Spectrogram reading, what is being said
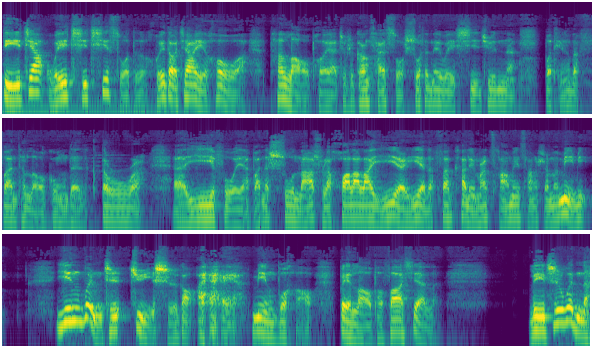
抵家为其妻所得。回到家以后啊，他老婆呀，就是刚才所说的那位细菌呢，不停的翻她老公的兜啊、呃衣服呀，把那书拿出来，哗啦啦一页一页的翻，看里面藏没藏什么秘密。因问之，据实告。哎呀，命不好，被老婆发现了。李之问呢？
